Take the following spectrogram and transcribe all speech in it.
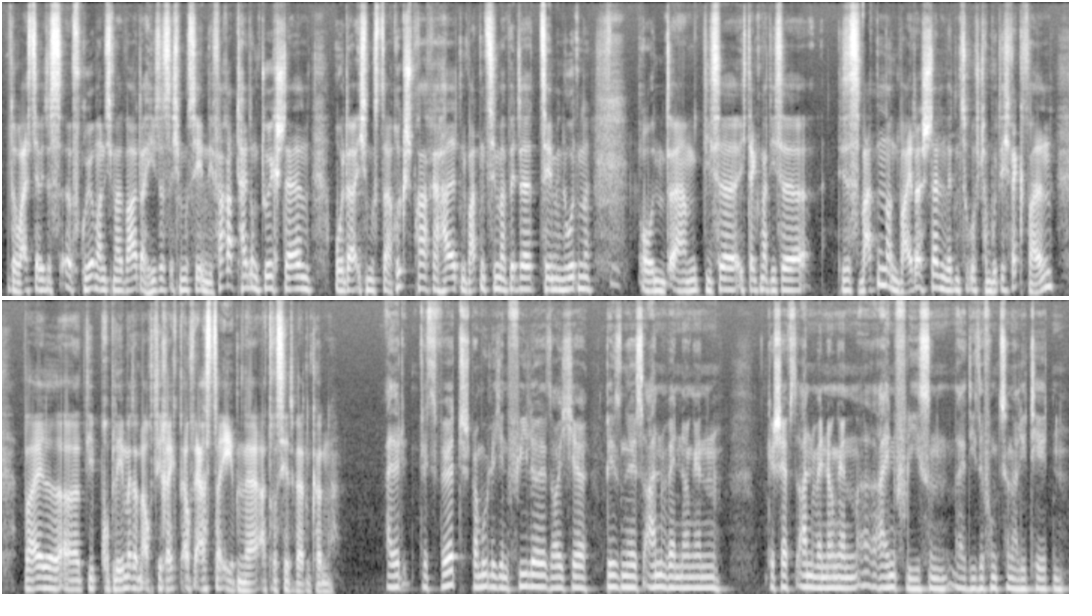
Du weißt ja, wie das früher manchmal war. Da hieß es, ich muss sie in die Fachabteilung durchstellen oder ich muss da Rücksprache halten. Warten Sie mal bitte zehn Minuten. Und ähm, diese, ich denke mal, diese, dieses Warten und Weiterstellen wird in Zukunft vermutlich wegfallen, weil äh, die Probleme dann auch direkt auf erster Ebene adressiert werden können. Also das wird vermutlich in viele solche Business-Anwendungen, Geschäftsanwendungen reinfließen, äh, diese Funktionalitäten.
